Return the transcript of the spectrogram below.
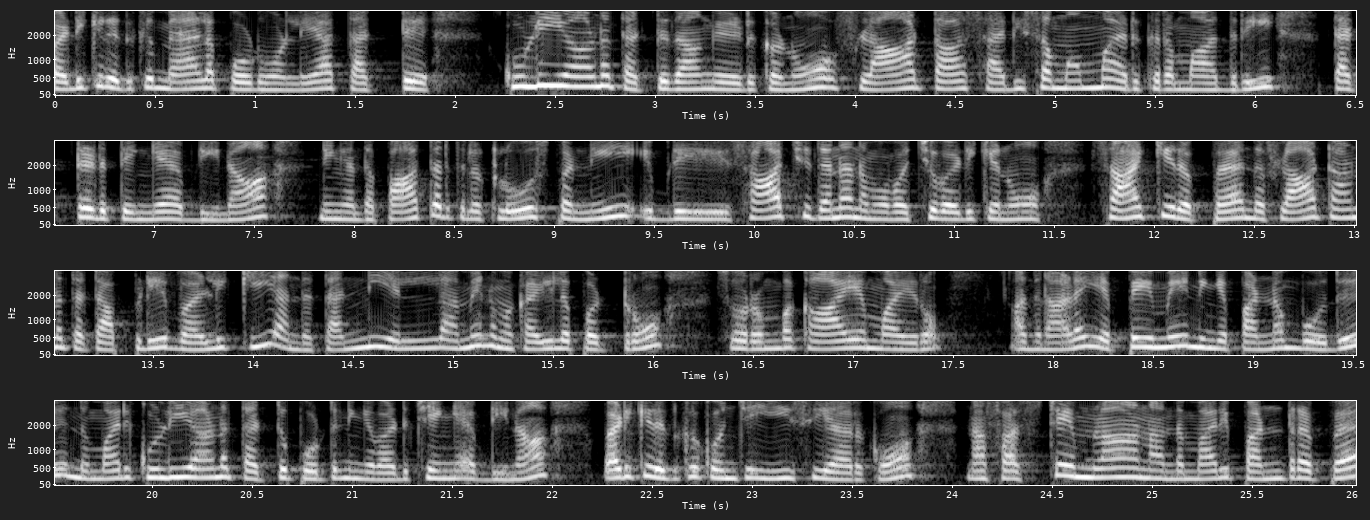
வடிக்கிறதுக்கு மேலே போடுவோம் இல்லையா? தட்டு. குழியான தட்டு தாங்க எடுக்கணும். ஃப்ளாட்டாக சரிசமமாக இருக்கிற மாதிரி தட்டு எடுத்தீங்க அப்படின்னா நீங்கள் அந்த பாத்திரத்தில் க்ளோஸ் பண்ணி இப்படி சாய்ச்சி தானே நம்ம வச்சு வடிக்கணும். சாய்க்கிறப்ப அந்த ஃப்ளாட்டான தட்டை அப்படியே வழுக்கி அந்த தண்ணி எல்லாமே நம்ம கையில் பட்டுரும். ஸோ ரொம்ப காயமாயிரும். அதனால் எப்பயுமே நீங்கள் பண்ணும்போது இந்த மாதிரி குழியான தட்டு போட்டு நீங்கள் வடிச்சீங்க அப்படின்னா வடிக்கிறதுக்கு கொஞ்சம் ஈஸியாக இருக்கும். நான் ஃபஸ்ட் டைம்லாம் நான் அந்த மாதிரி பண்ணுறப்ப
